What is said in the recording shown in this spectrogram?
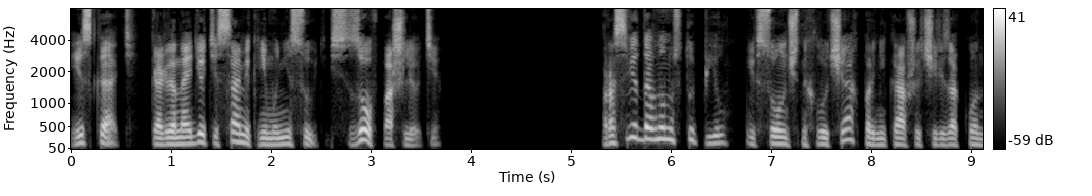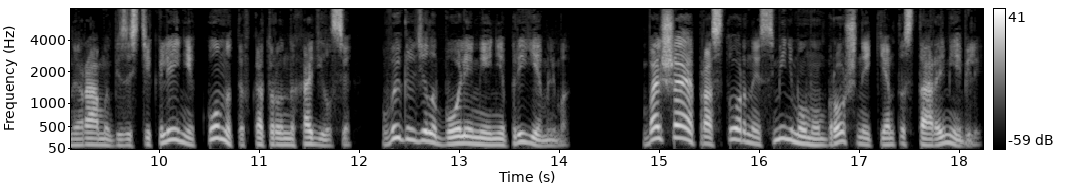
«Искать. Когда найдете, сами к нему не суйтесь. Зов пошлете». Рассвет давно наступил, и в солнечных лучах, проникавших через оконные рамы без остекления, комната, в которой он находился, выглядела более-менее приемлемо. Большая, просторная, с минимумом брошенной кем-то старой мебели.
